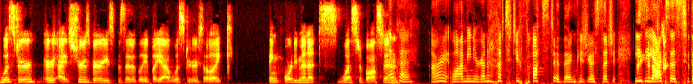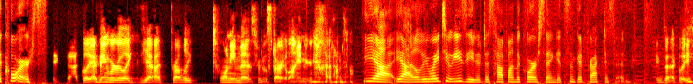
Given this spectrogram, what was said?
Worcester or uh, Shrewsbury specifically, but yeah, Worcester. So like, I think 40 minutes west of Boston. Okay. All right. Well, I mean, you're gonna have to do Boston then because you have such easy access to the course. Exactly. I think we're like, yeah, probably 20 minutes from the start line, or I don't know. Yeah. Yeah. It'll be way too easy to just hop on the course and get some good practice in. Exactly.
